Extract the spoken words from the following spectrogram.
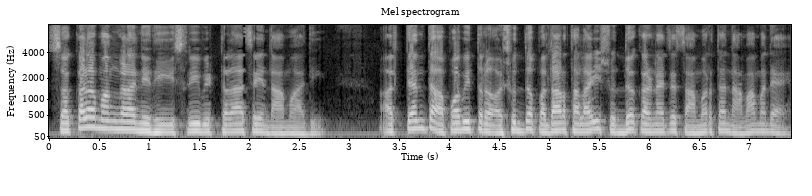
सकळ मंगळनिधी श्री विठ्ठलाचे नाम आदी अत्यंत अपवित्र अशुद्ध पदार्थालाही शुद्ध करण्याचे सामर्थ्य नामामध्ये आहे.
